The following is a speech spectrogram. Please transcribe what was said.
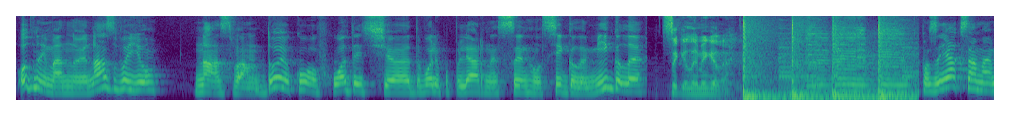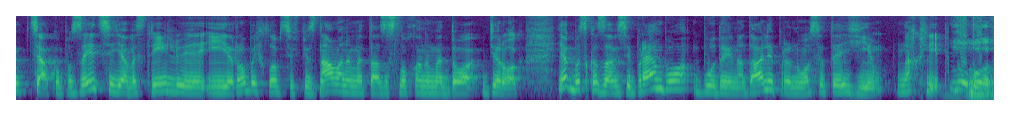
одноіменною назвою. Назва, до якого входить е, доволі популярний сингл Сігали Мігали. Цигели-мігели. Позаяк саме ця композиція вистрілює і робить хлопців впізнаваними та заслуханими до дірок. Як би сказав Зібрембо, буде і надалі приносити їм на хліб. Ну бо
